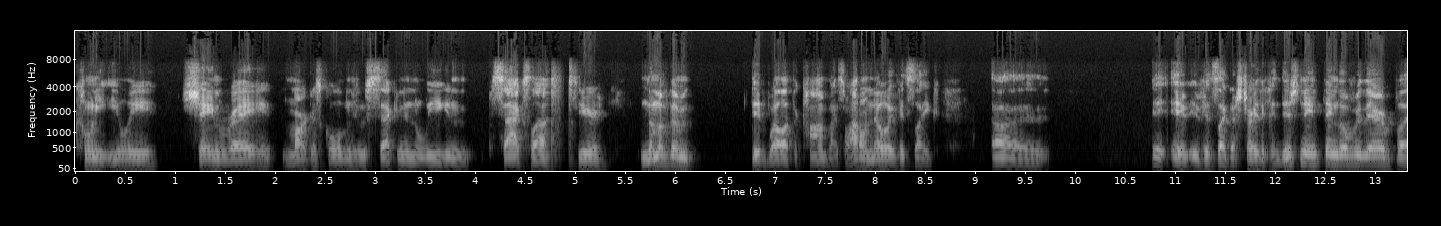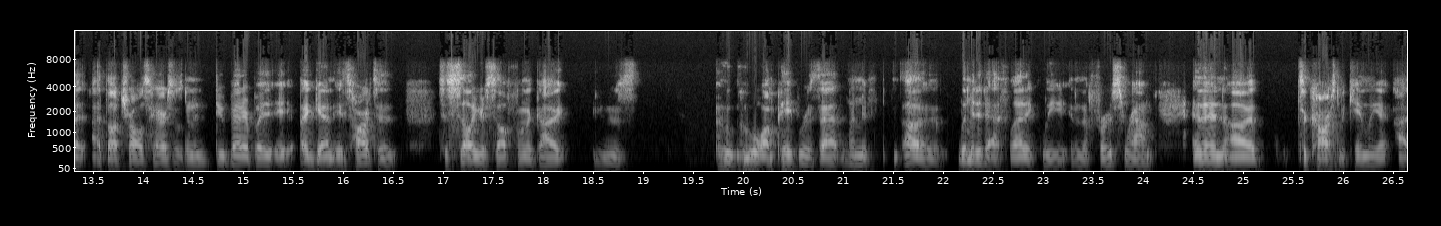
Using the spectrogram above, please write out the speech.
Kony Ealy, Shane Ray, Marcus Golden, who was second in the league in sacks last year. None of them did well at the combine. So I don't know if it's like uh, if, it's like a strength and conditioning thing over there. But I thought Charles Harris was going to do better. But it, again, it's hard to to sell yourself from a guy who's who, who on paper is that limit, uh, limited athletically in the first round. And then uh, Takkarist McKinley, I,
